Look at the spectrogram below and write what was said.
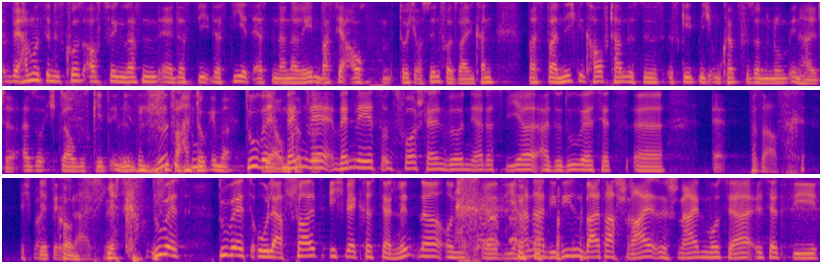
äh, wir haben uns den Diskurs aufzwingen lassen, äh, dass die, dass die jetzt erst miteinander reden, was ja auch durchaus sinnvoll sein kann. Was wir nicht gekauft haben, ist dieses, es geht nicht um Köpfe, sondern um Inhalte. Also ich glaube, es geht in diesen Verhandlungen immer du, wenn, sehr um wenn Köpfe. Wir, wenn wir jetzt uns vorstellen würden, ja, dass wir, also du wärst jetzt, äh, äh, pass auf, ich jetzt kommt's. Sagen, ne? Jetzt kommt's. Du wärst, du wärst Olaf Scholz, ich wäre Christian Lindner und äh, die Hanna, die diesen Beitrag schneiden muss, ja, ist jetzt die.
